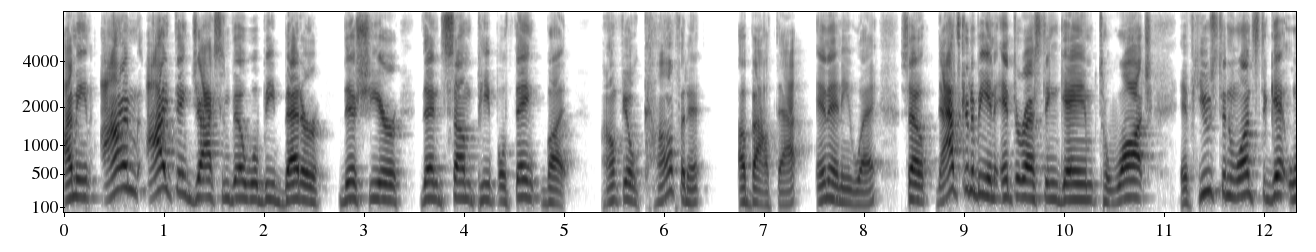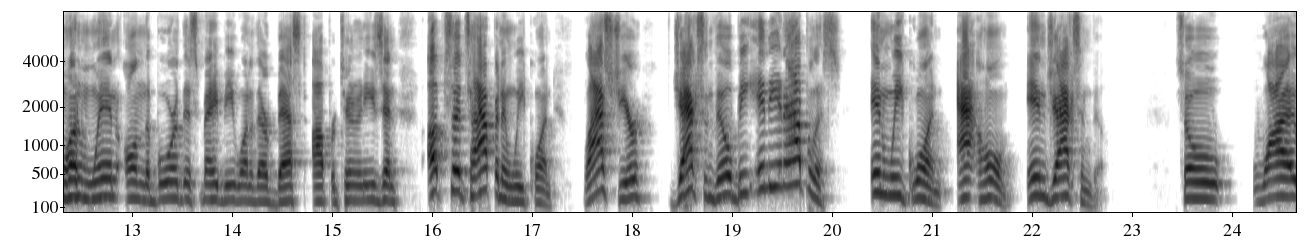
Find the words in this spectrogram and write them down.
I mean, I'm I think Jacksonville will be better this year than some people think, but I don't feel confident about that in any way. So that's going to be an interesting game to watch. If Houston wants to get one win on the board, this may be one of their best opportunities. And upsets happen in week one. Last year, Jacksonville beat Indianapolis in week one at home in Jacksonville. So why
